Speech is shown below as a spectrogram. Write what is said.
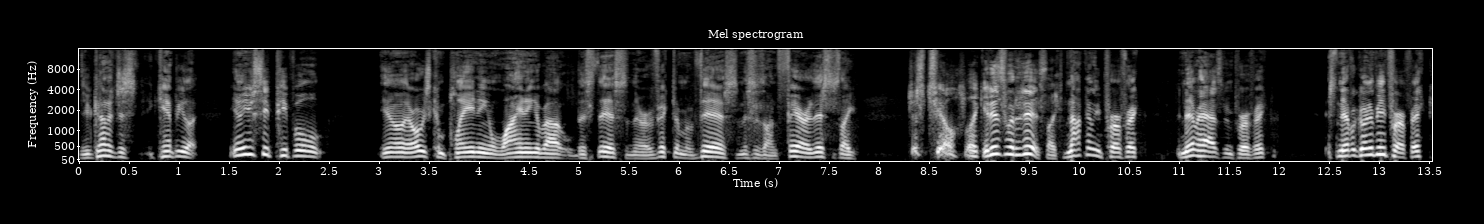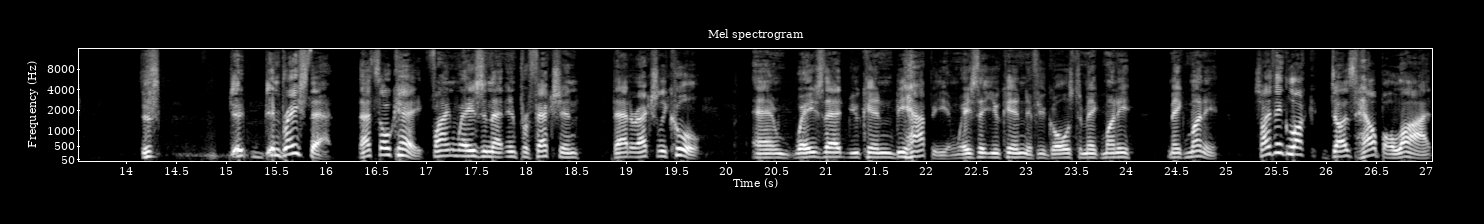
You got to just, you can't be like, you know, you see people you know, they're always complaining and whining about this, this, and they're a victim of this, and this is unfair. This is like, just chill. Like, it is what it is. Like, not going to be perfect. It never has been perfect. It's never going to be perfect. Just embrace that. That's okay. Find ways in that imperfection that are actually cool and ways that you can be happy and ways that you can, if your goal is to make money, make money. So I think luck does help a lot,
